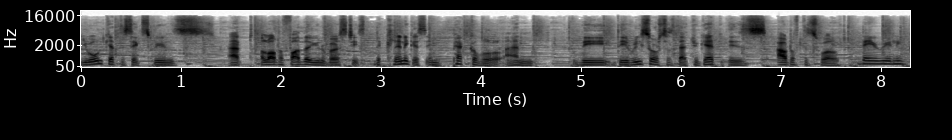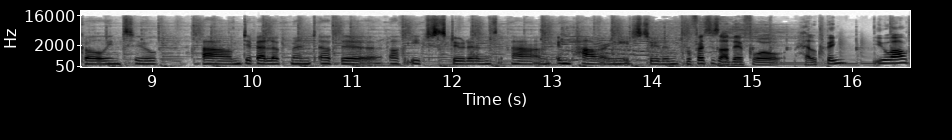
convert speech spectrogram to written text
you won't get this experience at a lot of other universities. The clinic is impeccable and the, the resources that you get is out of this world. They really go into um, development of the of each student, um, empowering each student. Professors are there for helping you out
